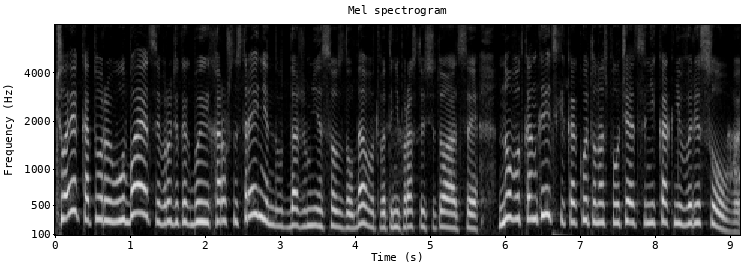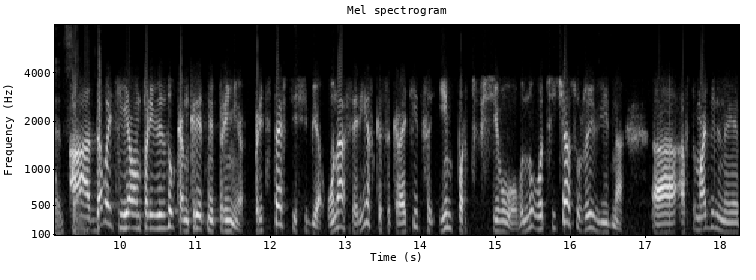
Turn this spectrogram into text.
человек, который улыбается и вроде как бы хорошее настроение вот даже мне создал, да, вот в этой непростой ситуации. Но вот конкретики какой-то у нас, получается, никак не вырисовывается. А давайте я вам приведу конкретный пример. Представьте себе, у нас резко сократится импорт всего. Ну вот сейчас уже видно, а, автомобильные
